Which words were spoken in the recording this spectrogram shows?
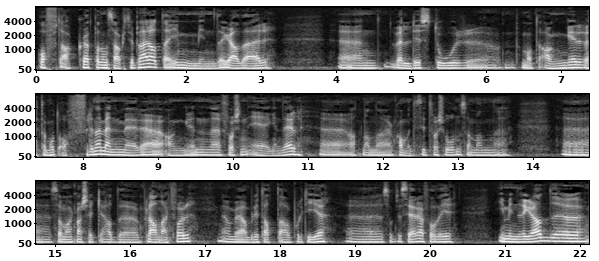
ofte akkurat på den sakstypen her at det i mindre grad er en veldig stor måte, anger retta mot ofrene, men mer angeren for sin egen del. At man har kommet i situasjonen som man, som man kanskje ikke hadde planlagt for om vi har blitt tatt av politiet. Eh, som vi ser, i hvert fall i, i mindre grad. Eh,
